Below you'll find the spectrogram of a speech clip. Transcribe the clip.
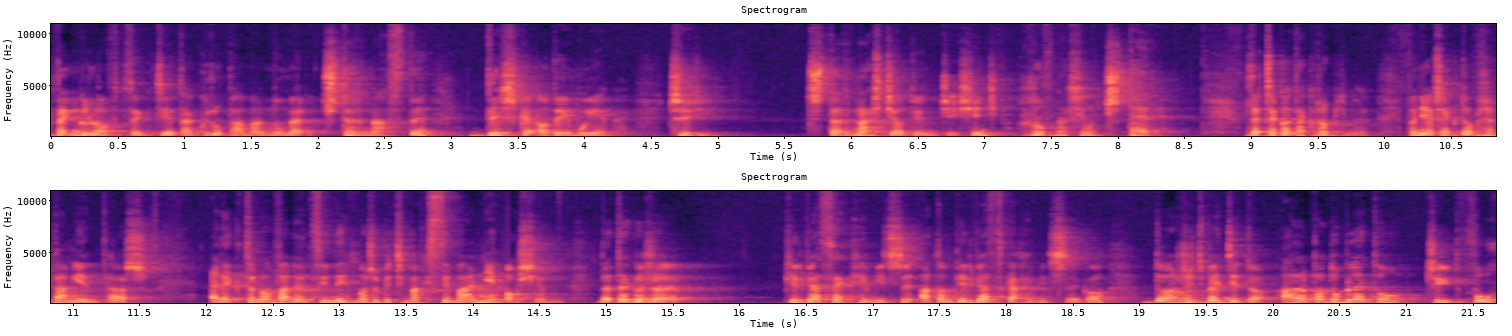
węglowce, gdzie ta grupa ma numer 14, dyszkę odejmujemy, czyli 14 odjąć 10 równa się 4. Dlaczego tak robimy? Ponieważ jak dobrze pamiętasz, elektronów walencyjnych może być maksymalnie 8, dlatego że pierwiastek chemiczny, atom pierwiastka chemicznego dążyć będzie do albo dubletu, czyli dwóch,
